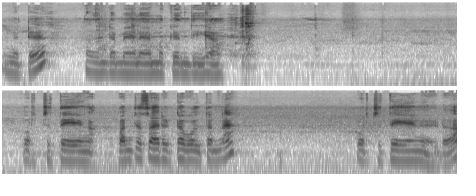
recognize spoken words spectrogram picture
എന്നിട്ട് അതിന്റെ മേലെ നമുക്ക് എന്ത് ചെയ്യാം കുറച്ച് തേങ്ങ പഞ്ചസാര ഇട്ട പോലെ തന്നെ കുറച്ച് തേങ്ങ ഇടുക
